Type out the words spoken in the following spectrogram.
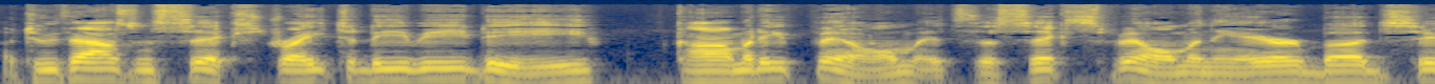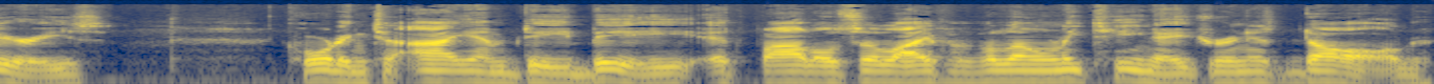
A 2006 straight-to-DVD comedy film, it's the sixth film in the Air Bud series. According to IMDb, it follows the life of a lonely teenager and his dog,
